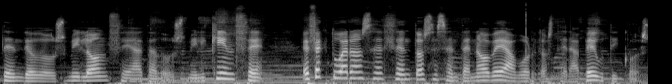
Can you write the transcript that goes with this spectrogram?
dende o 2011 ata 2015, efectuáronse 169 abortos terapéuticos,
